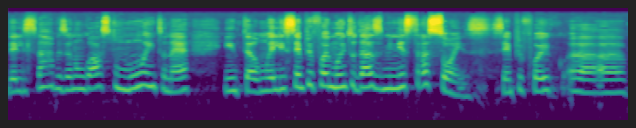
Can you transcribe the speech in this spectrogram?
Ele disse, ah, mas eu não gosto muito, né? Então, ele sempre foi muito das ministrações, sempre foi uh,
